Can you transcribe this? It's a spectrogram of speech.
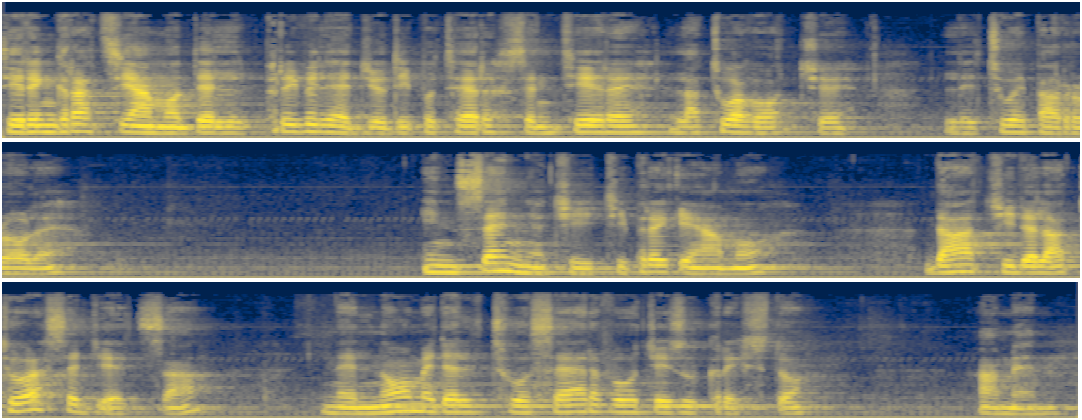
ti ringraziamo del privilegio di poter sentire la tua voce, le tue parole. Insegnaci, ti preghiamo, dacci della tua saggezza nel nome del tuo servo Gesù Cristo. Amen.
